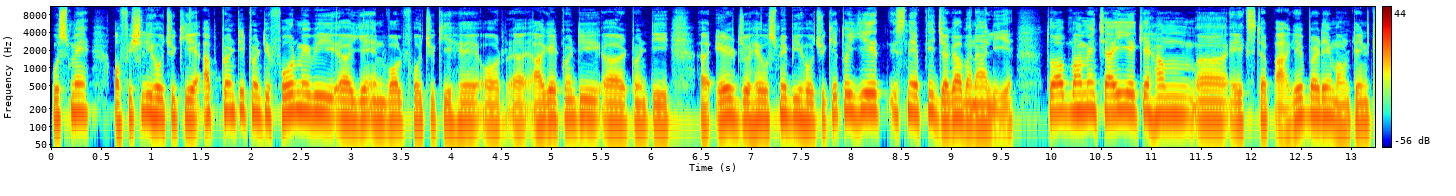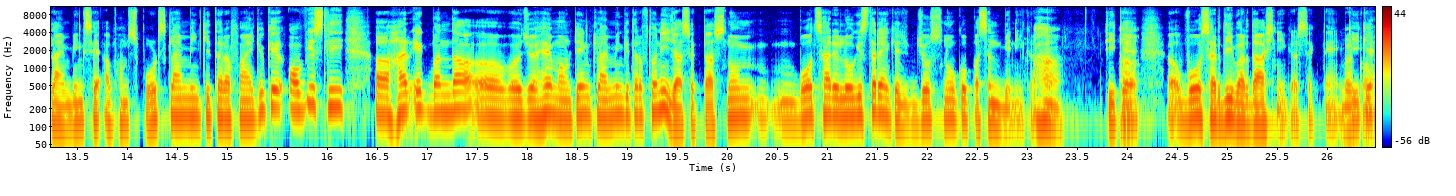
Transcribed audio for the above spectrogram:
اس میں آفیشلی ہو چکی ہے۔ اب ٹوئنٹی ٹوئنٹی فور میں بھی یہ انوالو ہو چکی ہے اور آگے ٹوئنٹی ٹوئنٹی ایٹ جو ہے، اس میں بھی ہو چکی ہے۔ تو یہ اس نے اپنی جگہ بنا لی ہے تو اب ہمیں چاہیے کہ ہم ایک اسٹیپ آگے بڑھیں ماؤنٹین کلائمبنگ سے اب ہم اسپورٹس کلائمبنگ کی طرف آئیں کیونکہ اوبیسلی ہر ایک بندہ جو ہے ماؤنٹین کلائمبنگ کی طرف تو نہیں جا سکتا۔ اسنو بہت سارے لوگ اس طرح ہیں کہ جو اسنو کو پسند بھی نہیں کرتے۔ ہاں۔ ٹھیک ہے؟ ہاں۔ وہ سردی برداشت نہیں کر سکتے ہیں۔ ٹھیک ہے؟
